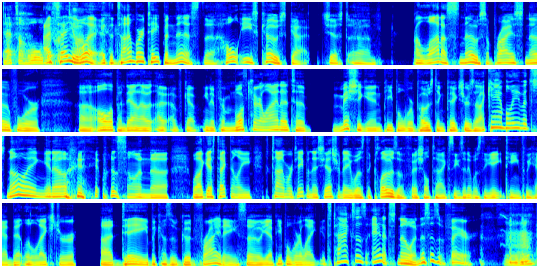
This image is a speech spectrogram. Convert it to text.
that's a whole. I tell you topic. what, at the time we're taping this, the whole East Coast got just um, a lot of snow, surprise snow for uh, all up and down. I, have got you know from North Carolina to Michigan, people were posting pictures. Of, I can't believe it's snowing. You know, it was on. Uh, well, I guess technically, the time we're taping this yesterday was the close of official tax season. It was the 18th. We had that little extra uh, day because of Good Friday. So yeah, people were like, "It's taxes and it's snowing. This isn't fair." mm-hmm.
